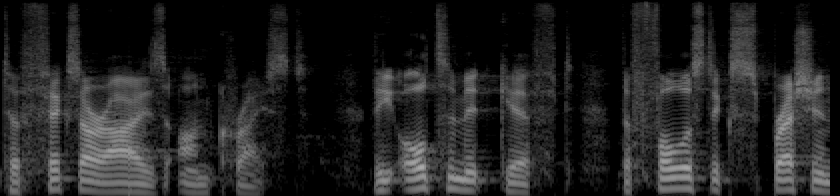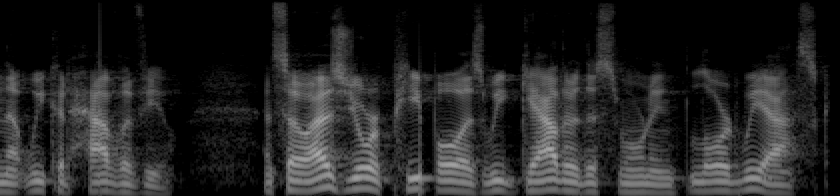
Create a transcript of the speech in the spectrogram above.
to fix our eyes on Christ, the ultimate gift, the fullest expression that we could have of you. And so, as your people, as we gather this morning, Lord, we ask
